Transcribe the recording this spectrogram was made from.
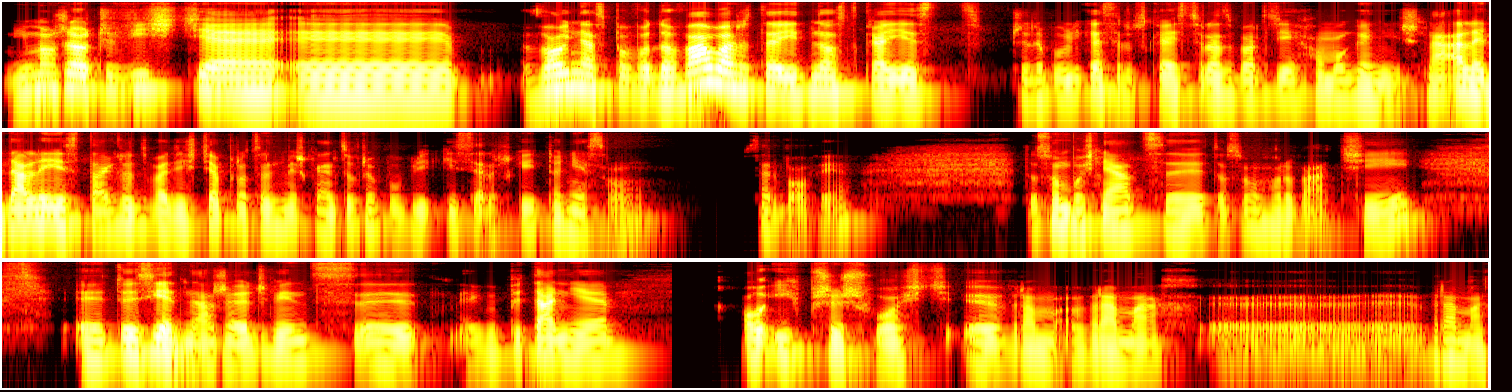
mimo, że oczywiście wojna spowodowała, że ta jednostka jest, czy Republika Serbska jest coraz bardziej homogeniczna, ale dalej jest tak, że 20% mieszkańców Republiki Serbskiej to nie są Serbowie. To są Bośniacy, to są Chorwaci. Y, to jest jedna rzecz, więc y, jakby pytanie o ich przyszłość y, w, ram, w ramach, w ramach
